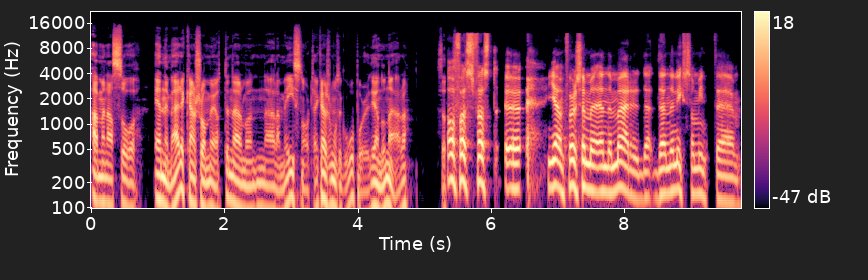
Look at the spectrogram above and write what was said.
Ja men alltså, NMR kanske har möte nära, nära mig snart. Jag kanske måste gå på det, det är ändå nära. Så att, Ja, fast, fast eh, äh, jämförelsen med NMR, den är liksom inte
